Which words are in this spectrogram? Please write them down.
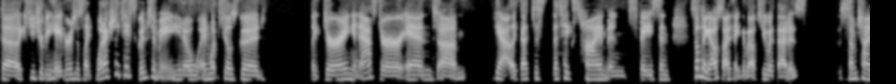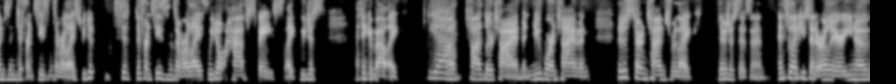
the like future behaviors is like what actually tastes good to me, you know, and what feels good like during and after. And um yeah, like that just that takes time and space. And something else I think about too with that is sometimes in different seasons of our lives, we do different seasons of our life, we don't have space. Like we just I think about like yeah toddler time and newborn time and there's just certain times where like there just isn't. And so like you said earlier, you know,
